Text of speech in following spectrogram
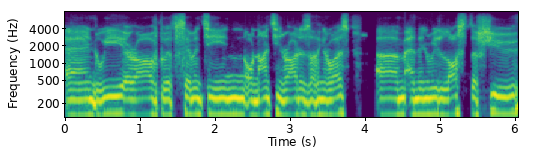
And we arrived with 17 or 19 riders, I think it was. Um, and then we lost a few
